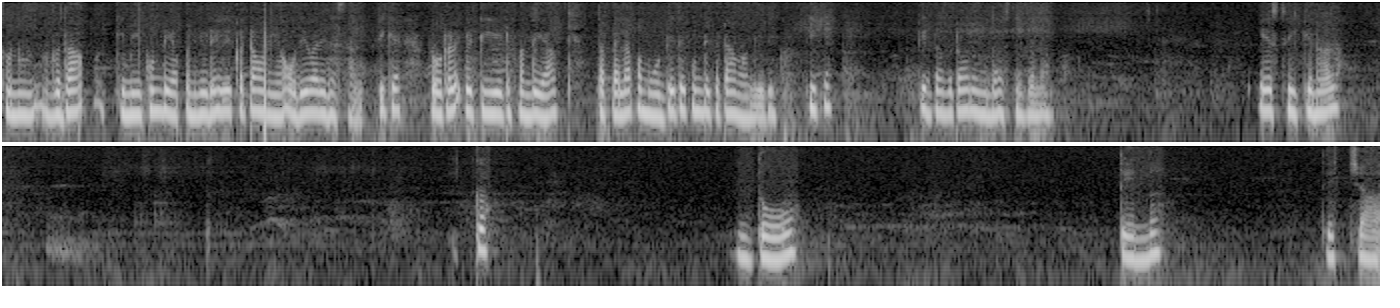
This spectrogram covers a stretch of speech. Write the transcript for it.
ਤੁਹਾਨੂੰ ਵਧਾ ਕਿਵੇਂ ਕੁੰਡੇ ਆਪਣੇ ਜਿਹੜੇ ਹੈਗੇ ਘਟਾਉਣੇ ਆ, ਉਹਦੇ ਬਾਰੇ ਦੱਸਾਂਗੇ, ਠੀਕ ਹੈ? ਟੋਟਲ 88 ਫੰਦੇ ਆ, ਤਾਂ ਪਹਿਲਾਂ ਆਪਾਂ ਮੋਢੇ ਤੇ ਕੁੰਡੇ ਘਟਾਵਾਂਗੇ ਇਹਦੇ, ਠੀਕ ਹੈ? ਕਿੱਦਾਂ ਘਟਾਉਣੇ ਨੂੰ ਦੱਸਦੇ ਪਹਿਲਾਂ। ਇਸ ਤਰੀਕੇ ਨਾਲ ਇੱਕ ਦੋ, ਤਿੰਨ ਤੇ ਚਾਰ।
